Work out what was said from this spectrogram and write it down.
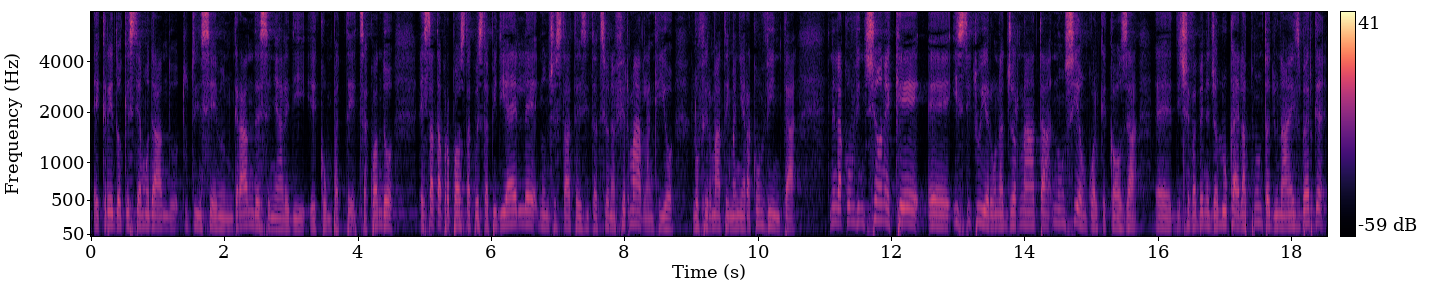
e credo che stiamo dando tutti insieme un grande segnale di eh, compattezza. Quando è stata proposta questa PDL non c'è stata esitazione a firmarla, anche io l'ho firmata in maniera convinta nella convinzione che eh, istituire una giornata non sia un qualche cosa, eh, diceva bene Gianluca, è la punta di un iceberg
